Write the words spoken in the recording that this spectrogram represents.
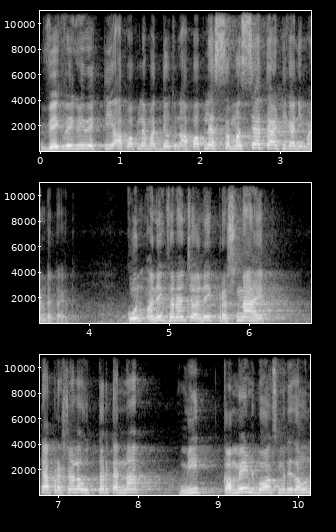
वेगवेगळी व्यक्ती आपापल्या माध्यमातून आपापल्या समस्या त्या ठिकाणी मांडत आहेत. कोण अनेक जणांचे अनेक प्रश्न आहेत. त्या प्रश्नाला उत्तर त्यांना मी कमेंट बॉक्समध्ये जाऊन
